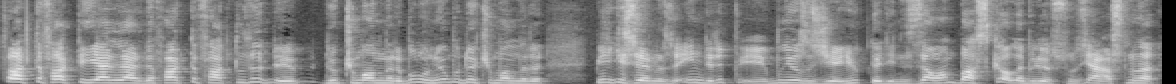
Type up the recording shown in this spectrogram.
farklı farklı yerlerde farklı farklı e, dokümanları bulunuyor. Bu dokümanları bilgisayarınıza indirip e, bu yazıcıya yüklediğiniz zaman baskı alabiliyorsunuz. Yani aslında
